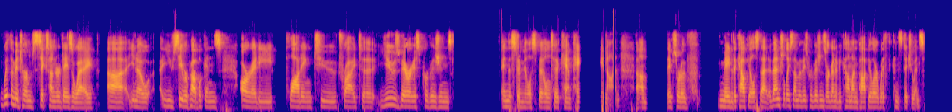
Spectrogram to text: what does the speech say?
With the midterms 600 days away, uh, you know, you see Republicans already plotting to try to use various provisions in the stimulus bill to campaign on. Um, they've sort of made the calculus that eventually some of these provisions are going to become unpopular with constituents.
